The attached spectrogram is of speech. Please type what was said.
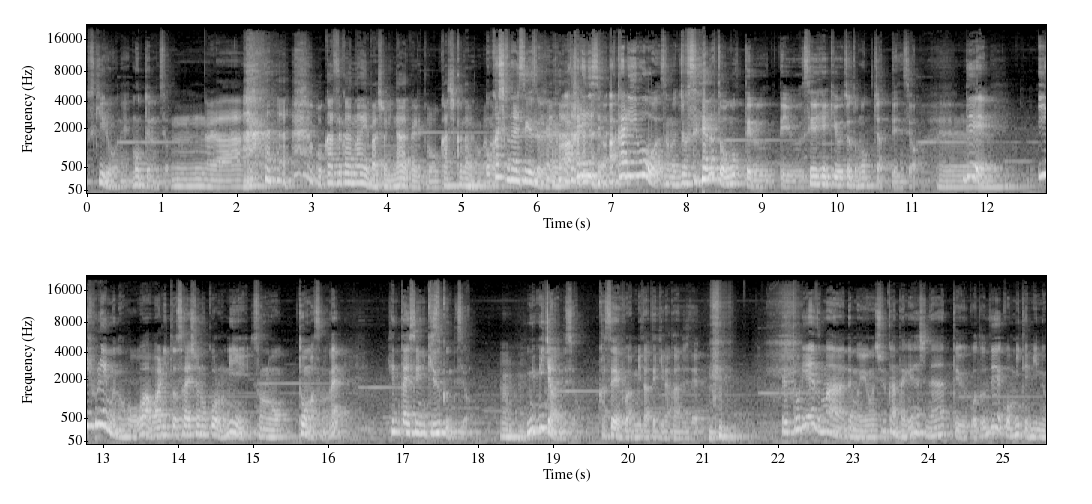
スキルをね持ってるんですよ。うーんいやー。おかずがない場所に長くいるとおかしくなるのかな。おかしくなりすぎですよね。でも明かりですよ。明かりをその女性だと思ってるっていう性癖をちょっと持っちゃってるんですよ。で E フレームの方は割と最初の頃にそのトーマスのね変態性に気づくんですよ。うんうん。み見ちゃうんですよ。家政婦は見た的な感じで。でとりあえずまあでも4週間だけだしなっていうことでこう見て見ぬ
